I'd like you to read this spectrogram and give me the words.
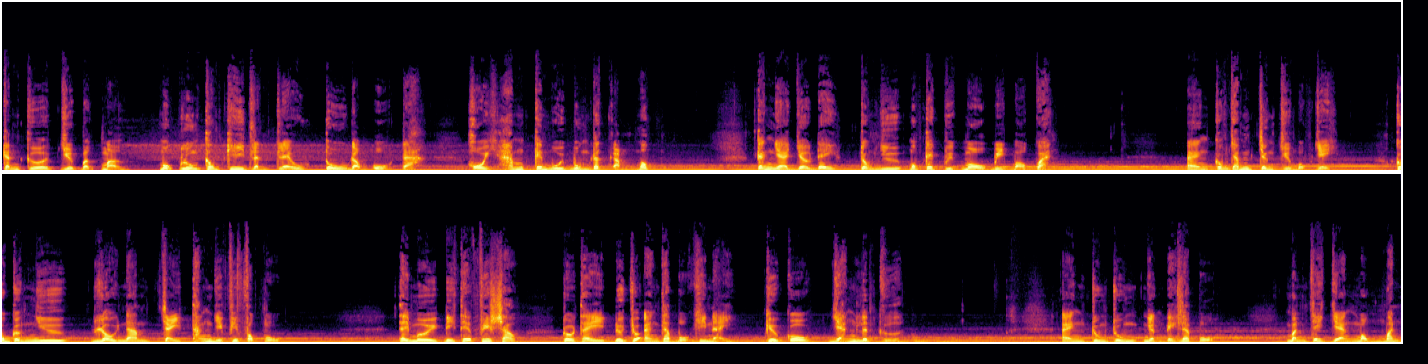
Cánh cửa vừa bật mở, một luồng không khí lạnh lẽo tù động ùa ra, hồi hám cái mùi bùn đất ẩm mốc. Căn nhà giờ đây trông như một cái quyệt mộ bị bỏ quang. An không dám chần chừ một giây, cô gần như lôi Nam chạy thẳng về phía phòng ngủ. Thầy Mười đi theo phía sau, rồi thầy đưa cho An lá bùa khi nãy, kêu cô dán lên cửa. An trung trung nhận lấy lá bùa. Mảnh giấy vàng mỏng manh,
